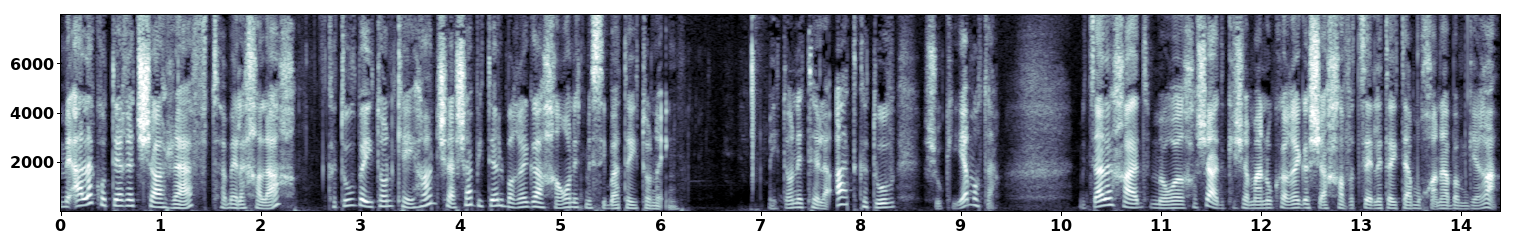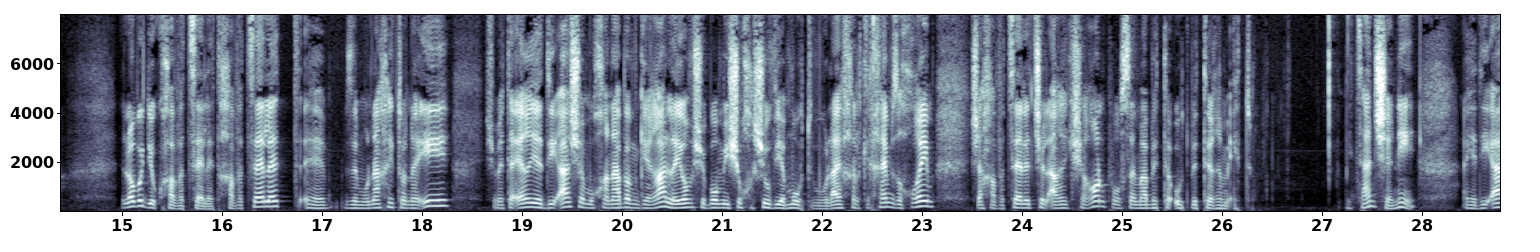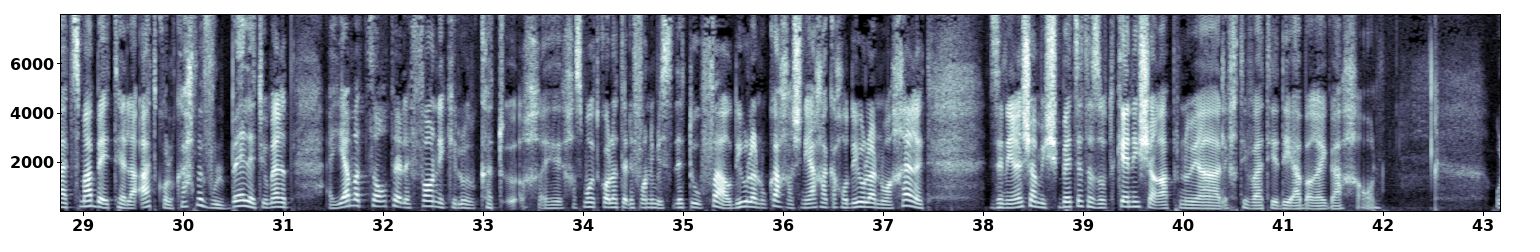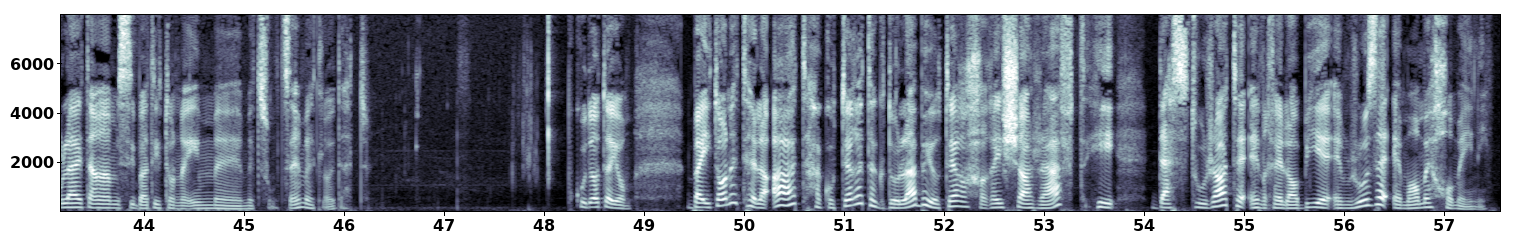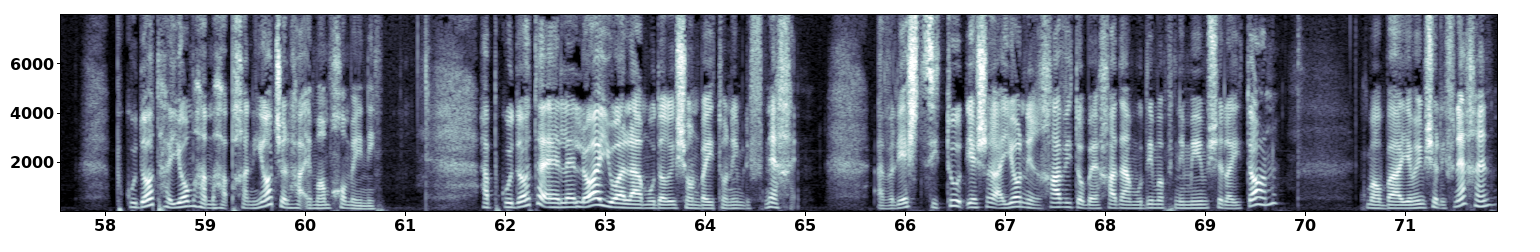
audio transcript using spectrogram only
מעל הכותרת שאה רפט, המלך הלך, כתוב בעיתון כיהן שהשאה ביטל ברגע האחרון את מסיבת העיתונאים. בעיתון את אלעט כתוב שהוא קיים אותה. מצד אחד, מעורר חשד, כי שמענו כרגע שהחבצלת הייתה מוכנה במגירה. לא בדיוק חבצלת. חבצלת אה, זה מונח עיתונאי שמתאר ידיעה שמוכנה במגירה ליום שבו מישהו חשוב ימות, ואולי חלקכם זוכרים שהחבצלת של אריק שרון פורסמה בטעות בטרם עת. מצד שני, הידיעה עצמה בהיטלעת כל כך מבולבלת, היא אומרת, היה מצור טלפוני, כאילו חסמו את כל הטלפונים לשדה תעופה, הודיעו לנו ככה, שנייה אחר כך הודיעו לנו אחרת. זה נראה שהמשבצת הזאת כן נשארה פנויה לכתיבת ידיעה ברגע האחרון. אולי הייתה מסיבת עיתונאים uh, מצומצמת, לא יודעת. פקודות היום. בעיתון הלאט, הכותרת הגדולה ביותר אחרי שאה רפט היא דסטורת אנרלוביה אמרוזה אמום חומייני. פקודות היום המהפכניות של האמום חומייני. הפקודות האלה לא היו על העמוד הראשון בעיתונים לפני כן, אבל יש ציטוט, יש ראיון נרחב איתו באחד העמודים הפנימיים של העיתון, כלומר בימים שלפני כן,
